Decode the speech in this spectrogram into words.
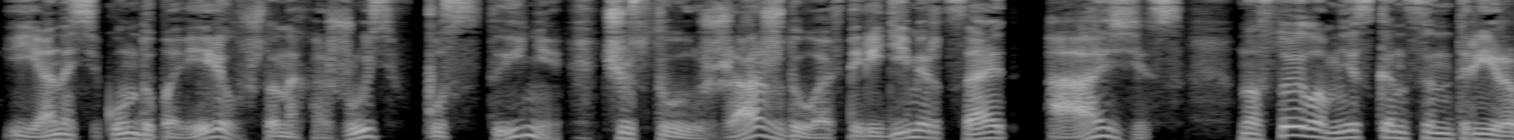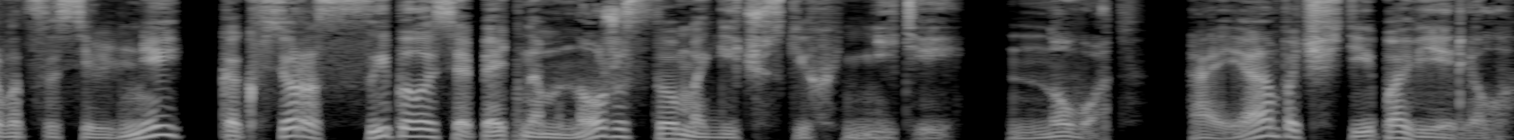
и я на секунду поверил, что нахожусь в пустыне, чувствую жажду, а впереди мерцает оазис. Но стоило мне сконцентрироваться сильней, как все рассыпалось опять на множество магических нитей. Ну вот, а я почти поверил.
